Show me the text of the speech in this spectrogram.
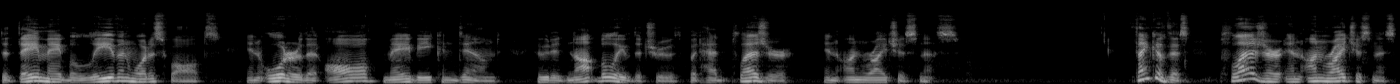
that they may believe in what is false, in order that all may be condemned who did not believe the truth, but had pleasure in unrighteousness. Think of this pleasure in unrighteousness.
